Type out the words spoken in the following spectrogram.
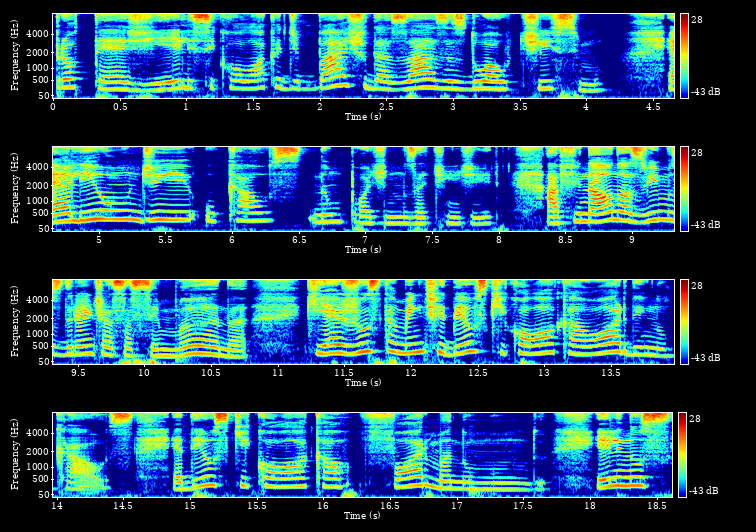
protege ele se coloca debaixo das asas do Altíssimo. É ali onde o caos não pode nos atingir. Afinal, nós vimos durante essa semana que é justamente Deus que coloca ordem no caos. É Deus que coloca forma no mundo. Ele nos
